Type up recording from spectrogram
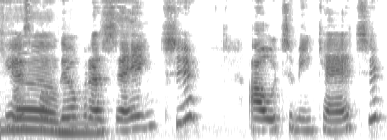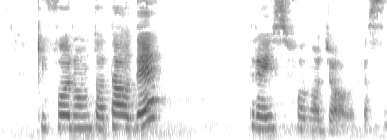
Que Vamos. respondeu pra gente a última enquete, que foram um total de três fonoaudiólogas.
